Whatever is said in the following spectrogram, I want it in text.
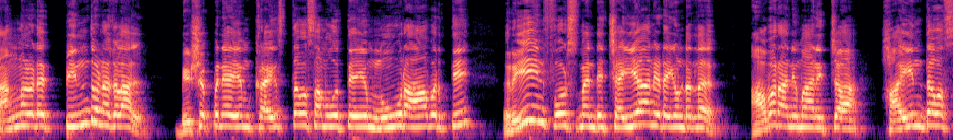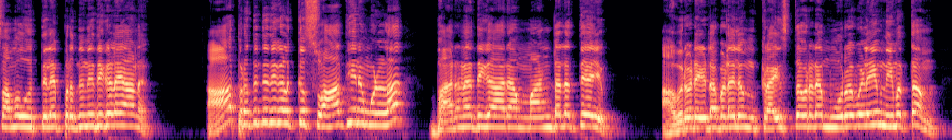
തങ്ങളുടെ പിന്തുണകളാൽ ബിഷപ്പിനെയും ക്രൈസ്തവ സമൂഹത്തെയും നൂറാവർത്തി റീഇൻഫോഴ്സ്മെന്റ് ചെയ്യാനിടയുണ്ടെന്ന് അവർ അനുമാനിച്ച ഹൈന്ദവ സമൂഹത്തിലെ പ്രതിനിധികളെയാണ്. ആ പ്രതിനിധികൾക്ക് സ്വാധീനമുള്ള ഭരണാധികാര മണ്ഡലത്തെയും അവരുടെ ഇടപെടലും ക്രൈസ്തവരുടെ മുറവിളിയും നിമിത്തം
